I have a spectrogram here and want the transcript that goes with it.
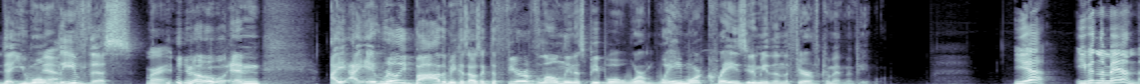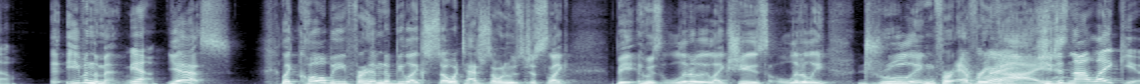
that you won't Yeah. leave this. right? You know, and I, I it really bothered me because I was like, the fear of loneliness people were way more crazy to me than the fear of commitment people. Yeah, even the man though. E- Even the men. Yeah, Yes. Like Colby, for him to be like so attached to someone who's just like be who's literally like she's literally drooling for every right. guy. She does not like you.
